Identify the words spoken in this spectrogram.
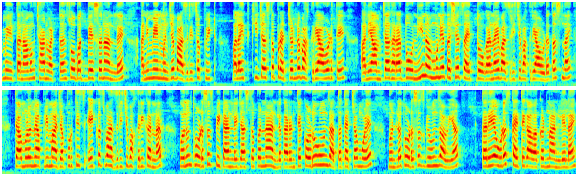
मिळताना मग छान वाटतं. आणि सोबत बेसन आणलं आहे आणि मेन म्हणजे बाजरीचं पीठ. मला इतकी जास्त प्रचंड भाकरी आवडते. आणि आमच्या घरात दोन्ही नमुने तसेच आहेत. दोघांनाही बाजरीची भाकरी आवडतच नाही. त्यामुळे मी आपली माझ्यापुरतीच एकच बाजरीची भाकरी करणार. म्हणून थोडंसंच पीठ आणलं जास्त पण नाही आणलं कारण ते कडू होऊन जातं. त्याच्यामुळे म्हटलं थोडंसंच घेऊन जाऊया. तर हे एवढंच काय ते गावाकडनं आणलेलं आहे.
